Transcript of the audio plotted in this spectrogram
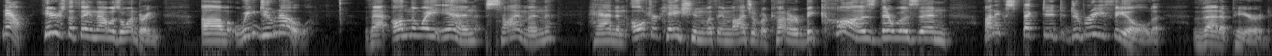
Now, here's the thing that I was wondering. Um, we do know that on the way in, Symon had an altercation with a modular cutter because there was an unexpected debris field that appeared.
